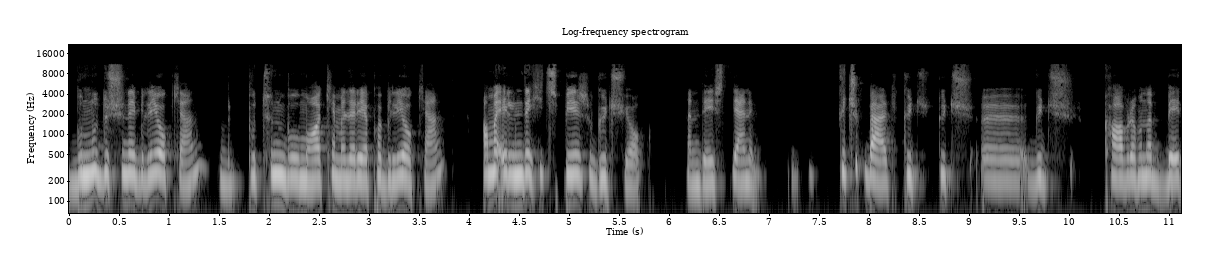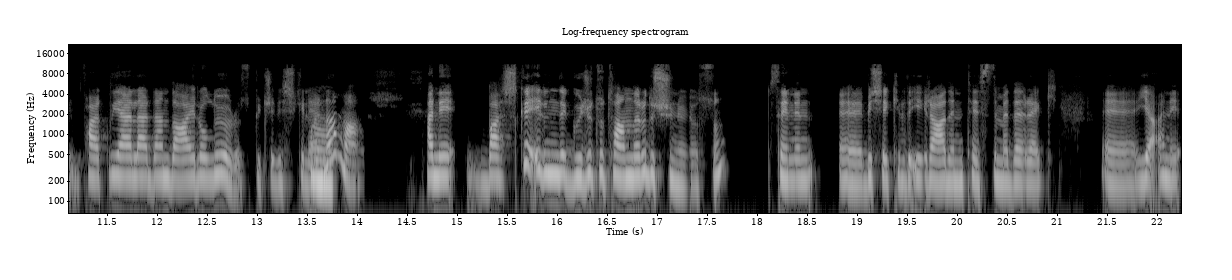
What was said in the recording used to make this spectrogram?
bunu düşünebiliyorken, bütün bu muhakemeleri yapabiliyorken ama elinde hiçbir güç yok. Hani değiş yani küçük belki güç güç e, güç kavramına be- farklı yerlerden dahil oluyoruz güç ilişkilerine Hı. ama hani başka elinde gücü tutanları düşünüyorsun. Senin e, bir şekilde iradeni teslim ederek e, ya hani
